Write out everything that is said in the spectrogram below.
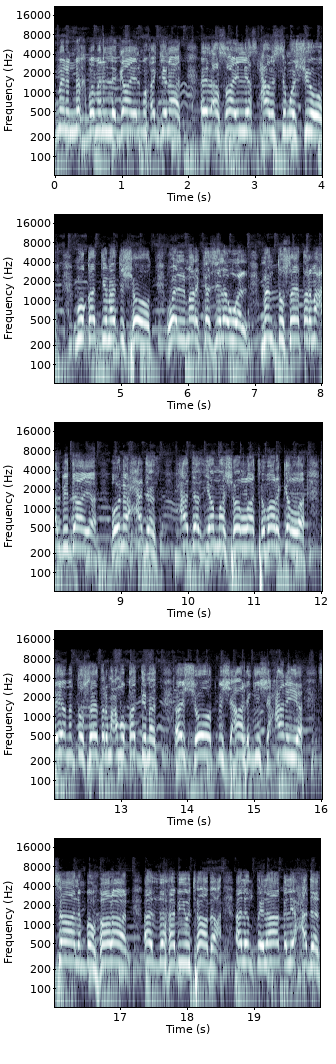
من النخبة من اللقاية المهجنات. الأصايل لأصحاب السمو الشيوخ. مقدمة الشوط والمركز الأول. من تسيطر مع البداية؟ هنا حدث. حدث يا ما شاء الله تبارك الله. هي من تسيطر مع مقدمة الشوط بشعار هجي شحانية سالم بن فاران الذهبي يتابع الانطلاق اللي حدث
